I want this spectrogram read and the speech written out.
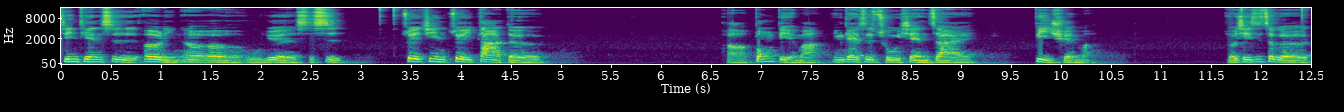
今天是二零二二五月十四，最近最大的啊崩跌吗？应该是出现在币圈嘛，尤其是这个，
